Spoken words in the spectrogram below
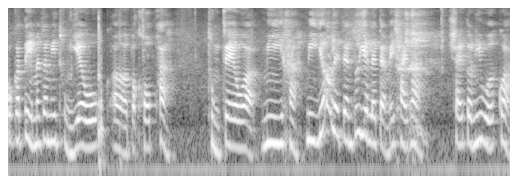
ป กติมันจะมีถุงเยลเอ่อประคบค่ะ ถุงเจลอะมีค่ะ มีเยอะเลยเต็มตู้เย็นเลยแต่ไม่ใช้ค่ะ ใช้ตัวนี้เวิร์กกว่า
